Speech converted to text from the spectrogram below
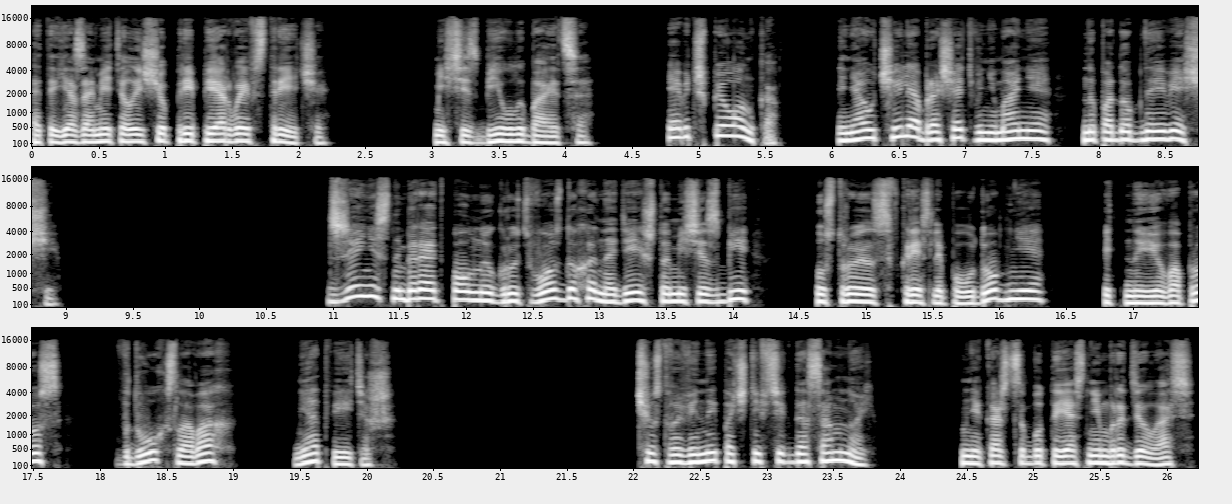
это я заметила еще при первой встрече». Миссис Би улыбается. Я ведь шпионка. Меня учили обращать внимание на подобные вещи. Дженнис набирает полную грудь воздуха, надеясь, что миссис Би устроилась в кресле поудобнее, ведь на ее вопрос в двух словах не ответишь. Чувство вины почти всегда со мной. Мне кажется, будто я с ним родилась.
